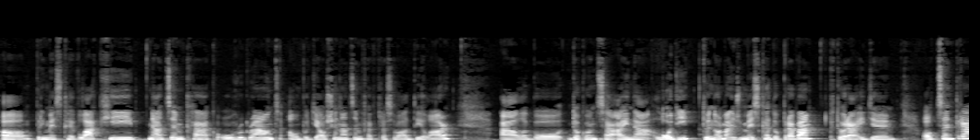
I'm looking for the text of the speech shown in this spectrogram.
uh, prímeské vlaky, nadzemka ako overground, alebo ďalšia nadzemka, ktorá sa volá DLR alebo dokonca aj na lodi. To je normálne, že mestská doprava, ktorá ide od centra,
